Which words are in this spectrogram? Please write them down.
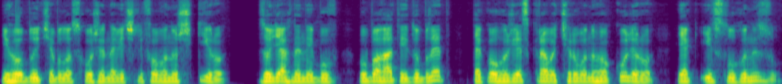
Його обличчя було схоже на відшліфовану шкіру, зодягнений був у багатий дублет такого ж яскраво червоного кольору, як і в слугу низу,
